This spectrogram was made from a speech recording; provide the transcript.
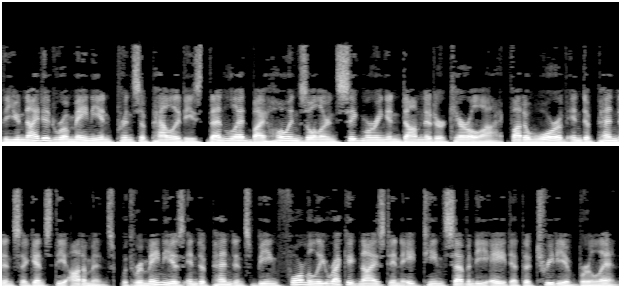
the United Romanian Principalities then led by Hohenzollern Sigmaringen Domnitor Carol I fought a war of independence against the Ottomans, with Romania's independence being formally recognized in 1878 at the Treaty of Berlin.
